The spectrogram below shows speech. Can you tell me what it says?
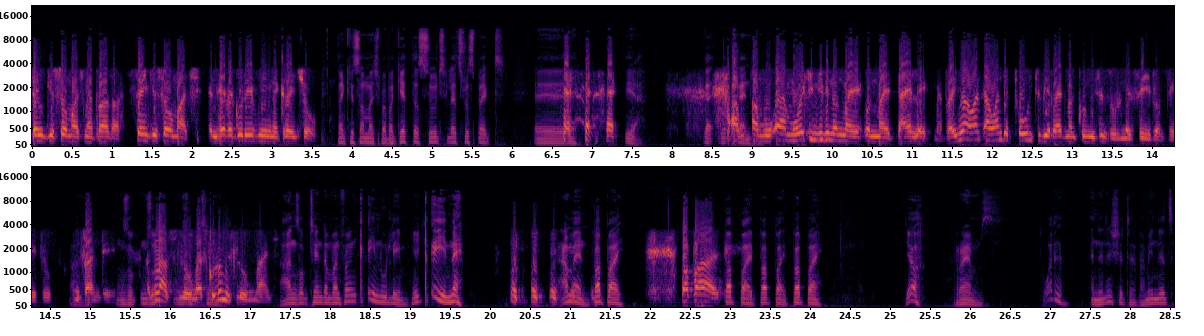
Thank you so much, my brother. Thank you so much. And have a good evening and a great show. Thank you so much, Baba. Get the suit. Let's respect. Uh, yeah. I'm, I'm, I'm working even on my on my dialect, man. But, You know, I want I want the tone to be right, man. Khuluma isiZulu nesilo mfethu ah, on Sunday. Ngizo- Akunasilungu, asikhuluma isilungu manje. hayi ngizokuthinta mfana ngiqine ulimi ngiqine amen bye bye Bye bye. bye bye bye bye bye bye yo rams what a, an initiative i mean it's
